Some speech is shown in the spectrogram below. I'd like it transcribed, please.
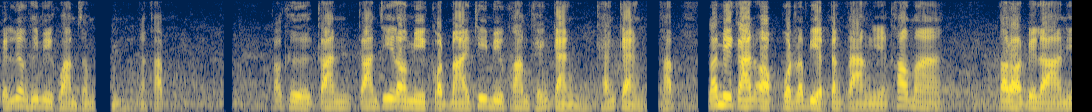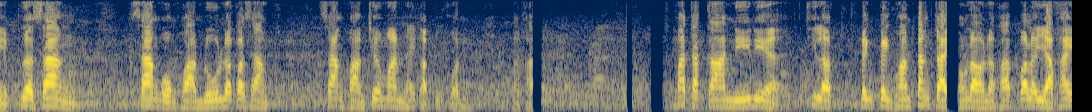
เป็นเรื่องที่มีความสำคัญนะครับ ก็คือการการที่เรามีกฎหมายที่มีความแข็งแกร่งแข็งแกร่งครับ และมีการออกกฎระเบียบต่างๆเนี่ยเข้ามาตลอดเวลาเนี่ยเพื่อสร้างสร้างองค์ความรู้แล้วก็สร้างสร้างความเชื่อมั่นให้กับทุกคนนะครับ มาตรการนี้เนี่ยที่เราเป็นเป็นความตั้งใจของเรานะครับ ว่าเราอยากให้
